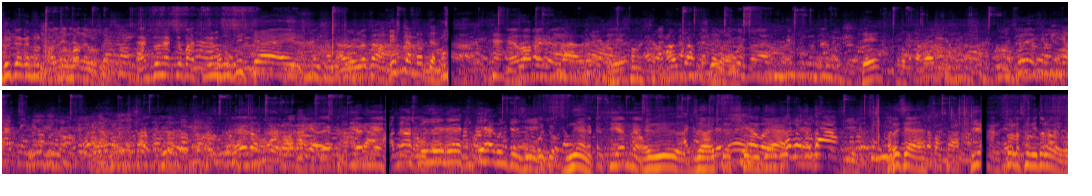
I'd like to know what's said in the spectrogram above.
দুই টাকার নোট একজন একশো পাঁচ বিশটা নোট দেন আমি আসব যে গুনতেছি নেন সুবিধা হয়েছে? তোলা ছবি তোলা লাগবে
